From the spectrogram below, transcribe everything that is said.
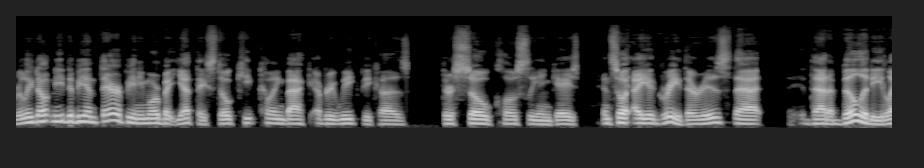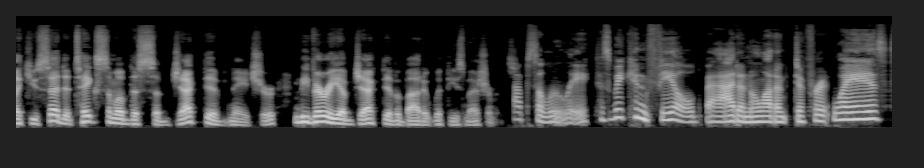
really don't need to be in therapy anymore, but yet they still keep coming back every week because they're so closely engaged. And so I agree, there is that that ability, like you said, to take some of the subjective nature and be very objective about it with these measurements. Absolutely. Because we can feel bad in a lot of different ways.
